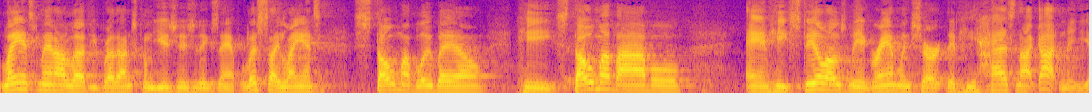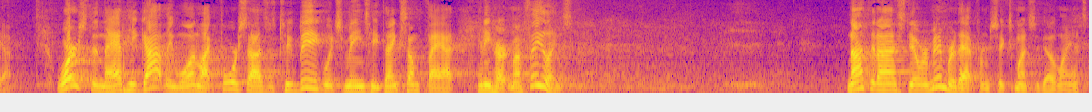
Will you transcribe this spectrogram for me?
Lance, man, I love you, brother. I'm just going to use you as an example. Let's say Lance stole my Blue Bell, he stole my Bible, and he still owes me a Grambling shirt that he has not gotten me yet. Worse than that, he got me one like four sizes too big, which means he thinks I'm fat and he hurt my feelings. Not that I still remember that from six months ago, Lance.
